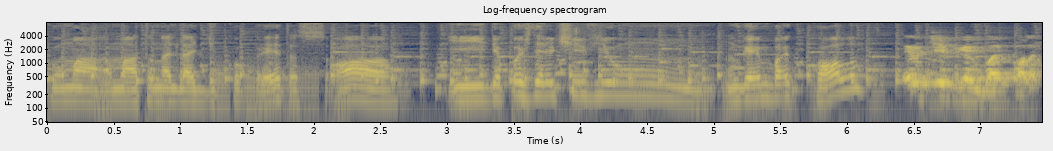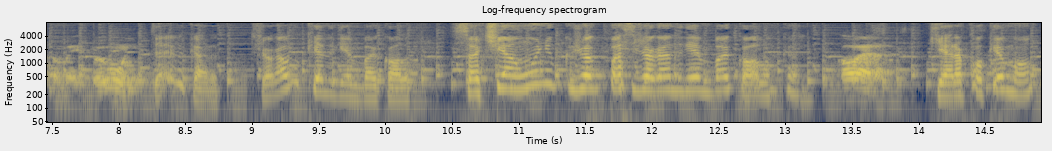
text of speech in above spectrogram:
com uma, uma tonalidade de cor preta só. E depois dele eu tive um, um Game Boy Color. eu tive Game Boy Color também, foi o único. Teve, cara. Tu Jogava o que no Game Boy Color? Só tinha um único jogo pra se jogar no Game Boy Color, cara. Qual era? Que era Pokémon.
